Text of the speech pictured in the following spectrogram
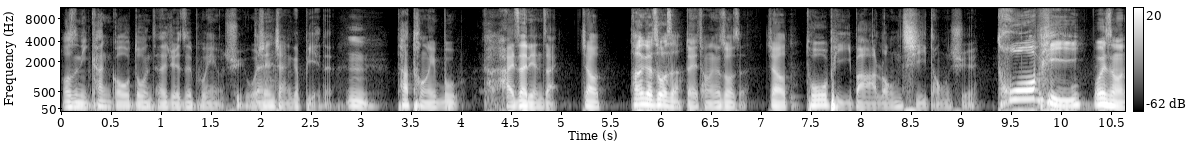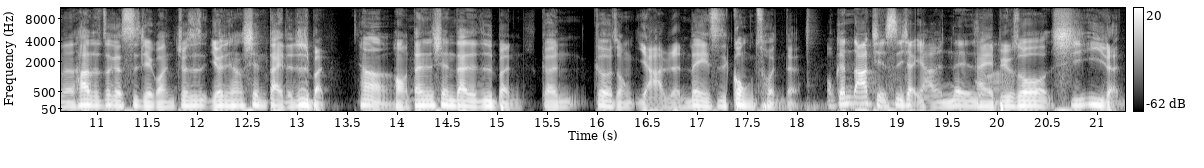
或者你看够多，你才会觉得这部很有趣。我先讲一个别的，嗯，它同一部还在连载，叫同一个作者，对，同一个作者。叫脱皮吧龙崎同学，脱皮？为什么呢？他的这个世界观就是有点像现代的日本，好，但是现代的日本跟各种亚人类是共存的。我跟大家解释一下亚人类，哎，比如说蜥蜴人，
